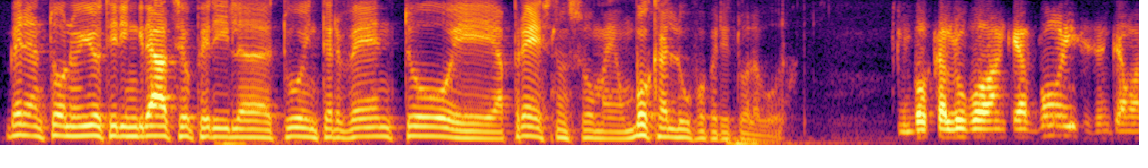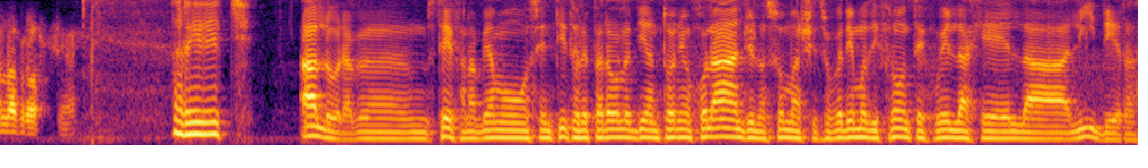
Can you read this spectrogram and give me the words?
Bene Antonio, io ti ringrazio per il tuo intervento e a presto, insomma, e un bocca al lupo per il tuo lavoro. In bocca al lupo anche a voi, ci sentiamo alla prossima. Arrivederci. Allora, eh, Stefano, abbiamo sentito le parole di Antonio Colangelo, insomma ci troveremo di fronte a quella che è la leader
